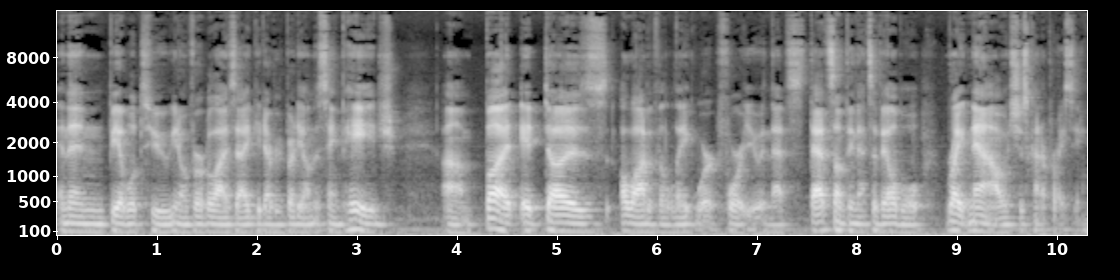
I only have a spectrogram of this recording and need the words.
and then be able to, you know, verbalize that, get everybody on the same page. Um, but it does a lot of the legwork for you, and that's that's something that's available right now. It's just kind of pricey.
